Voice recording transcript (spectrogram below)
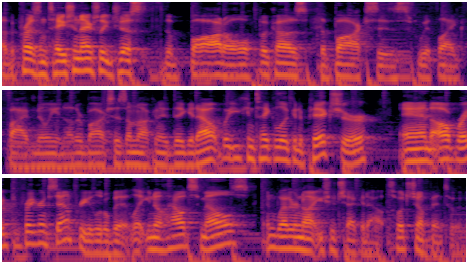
uh, the presentation, actually just the bottle because the box is with like 5 million other boxes. I'm not gonna dig it out, but you can take a look at a picture and I'll break the fragrance down for you a little bit, let you know how it smells and whether or not you should check it out. So let's jump into it.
